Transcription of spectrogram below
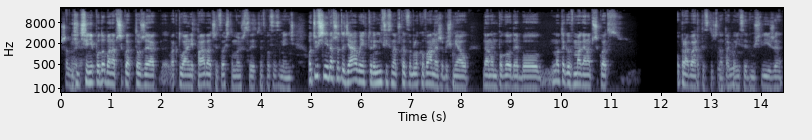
szanuję. jeśli ci się nie podoba na przykład to, że ak- aktualnie pada czy coś, to możesz sobie w ten sposób zmienić. Oczywiście nie zawsze to działa, bo niektóre misje są na przykład zablokowane, żebyś miał daną pogodę, bo no tego wymaga na przykład oprawa artystyczna, Mhm. tak? Oni sobie wymyślili, że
